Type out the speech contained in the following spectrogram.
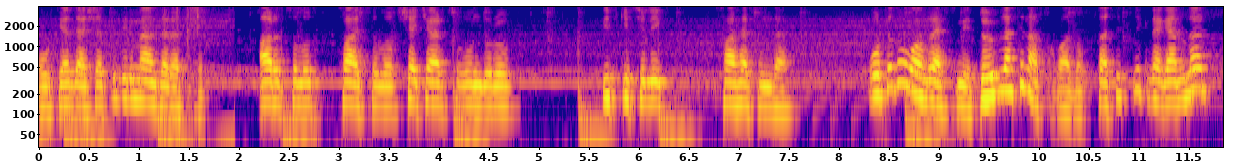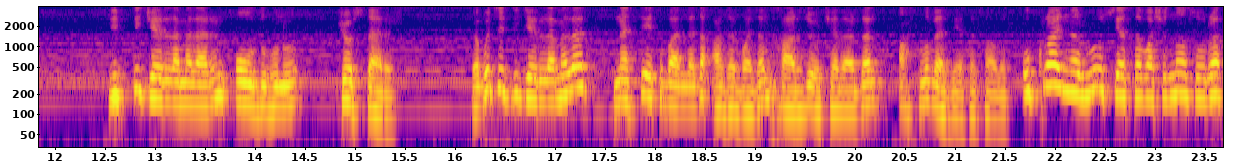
ortaya dəhşətli bir mənzərə çıxır. Arıçılıq, çayçılıq, şəkər çuğunduru, bitkiçilik sahəsində ortada olan rəsmi dövlətin açıqladığı statistik rəqəmlər ciddi geriləmələrin olduğunu göstərir. Və bu ciddi geriləmələr nəticə etibarilə də Azərbaycan xarici ölkələrdən asılı vəziyyətə salır. Ukrayna-Rusiya savaşından sonra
